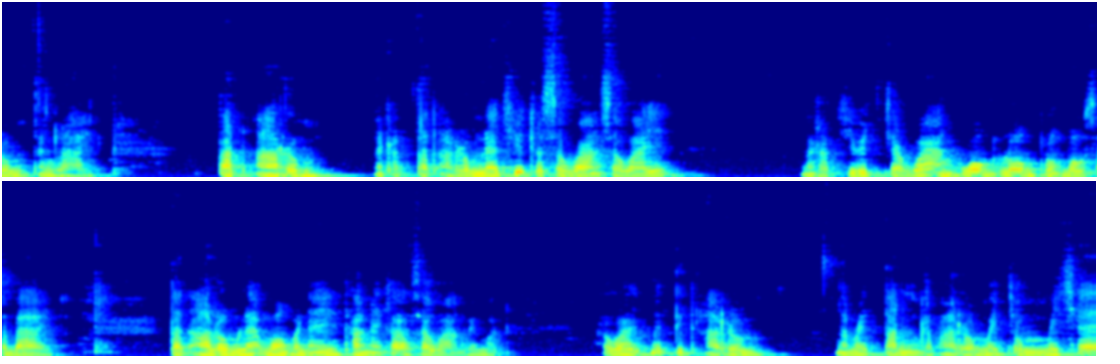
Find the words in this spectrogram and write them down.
รมณ์ทั้งหลาย ตัดอารมณ์นะครับตัดอารมณ์และชีวิตจะสว่างสวัยนะครับชีวิตจะว่างว่องโล่งโปร่งเบาสบาย ตัดอารมณ์แล้วมองไปไหนทางไหนก็สว่างไปหมด เพราะว่าไม่ติดอารมณ์ไม่ตันกับอารมณ์ไม่จมไม่แช่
